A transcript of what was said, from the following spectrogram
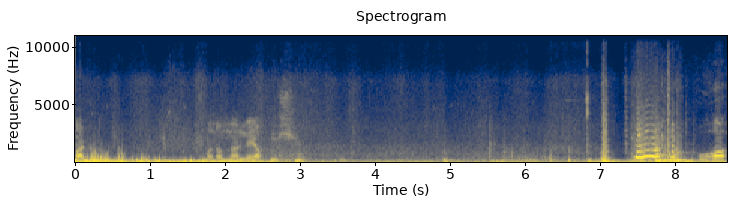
Bak. Adamlar ne yapmış? Oha.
